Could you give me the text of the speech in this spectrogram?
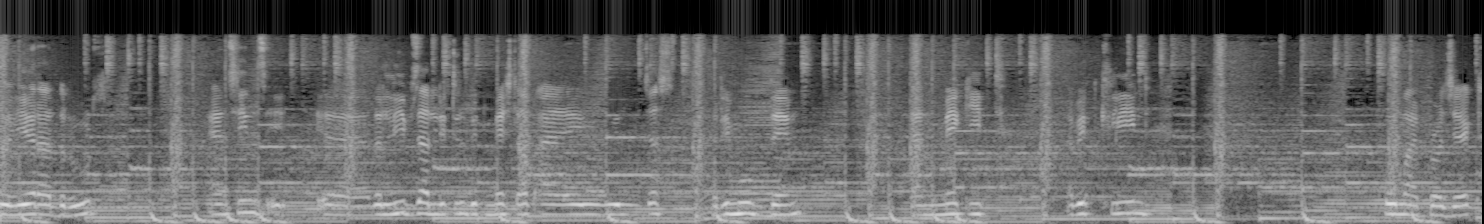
so here are the roots. And since uh, the leaves are little bit messed up I will just remove them and make it a bit cleaned for my project.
